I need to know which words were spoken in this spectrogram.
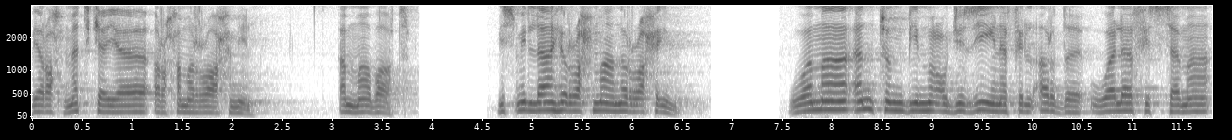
برحمتك يا أرحم الراحمين. أما بعد بسم الله الرحمن الرحيم. وما أنتم بمعجزين في الأرض ولا في السماء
